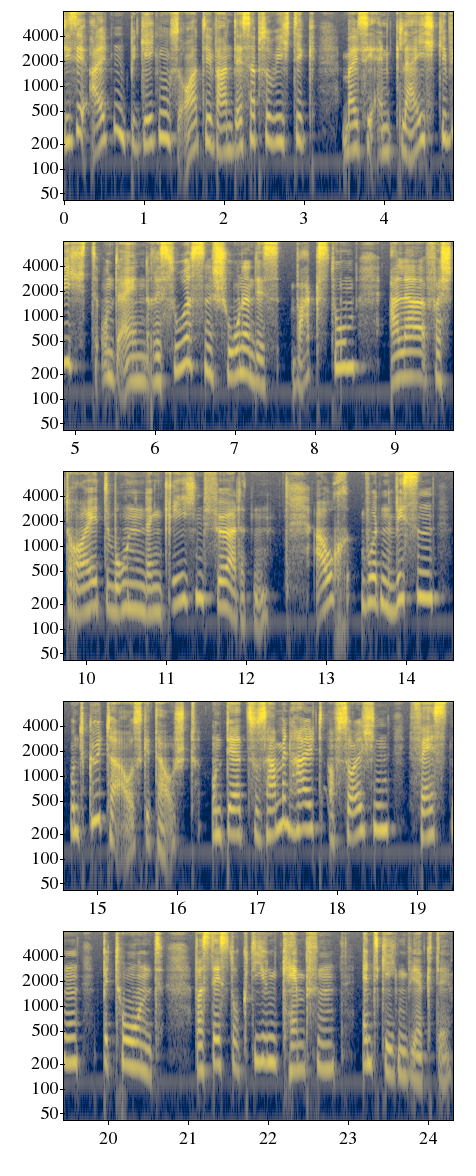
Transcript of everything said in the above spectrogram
Diese alten Begegnungsorte waren deshalb so wichtig, weil sie ein Gleichgewicht und ein ressourcenschonendes Wachstum aller verstreut wohnenden Griechen förderten. Auch wurden Wissen und Güter ausgetauscht und der Zusammenhalt auf solchen Festen betont, was destruktiven Kämpfen entgegenwirkte.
